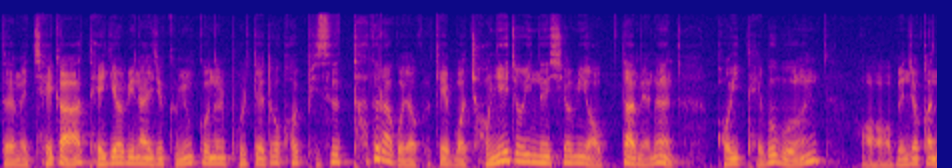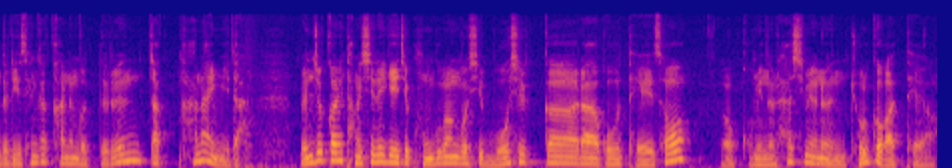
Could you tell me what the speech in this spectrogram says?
그다음에 제가 대기업이나 이제 금융권을 볼 때도 거의 비슷하더라고요. 그렇게 뭐 정해져 있는 시험이 없다면은 거의 대부분 어, 면접관들이 생각하는 것들은 딱 하나입니다. 면접관이 당신에게 이제 궁금한 것이 무엇일까라고 대해서 어, 고민을 하시면 좋을 것 같아요.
